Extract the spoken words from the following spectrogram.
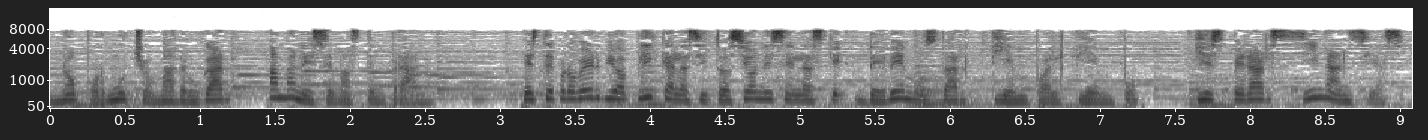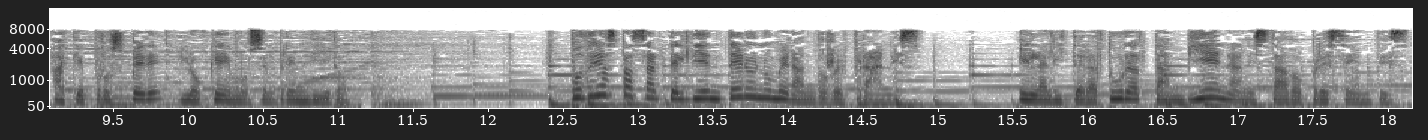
no por mucho madrugar amanece más temprano. Este proverbio aplica a las situaciones en las que debemos dar tiempo al tiempo y esperar sin ansias a que prospere lo que hemos emprendido. Podrías pasarte el día entero enumerando refranes, en la literatura también han estado presentes.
